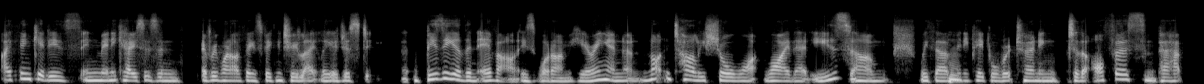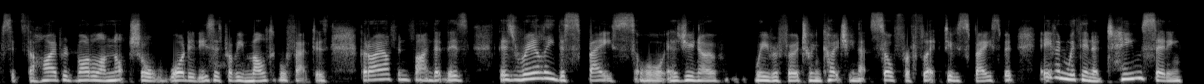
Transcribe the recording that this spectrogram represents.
I think it is in many cases, and everyone I've been speaking to lately are just busier than ever, is what I'm hearing, and I'm not entirely sure why, why that is. Um, with uh, hmm. many people returning to the office, and perhaps it's the hybrid model. I'm not sure what it is. There's probably multiple factors, but I often find that there's there's rarely the space, or as you know, we refer to in coaching that self-reflective space. But even within a team setting,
